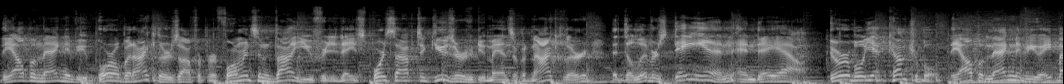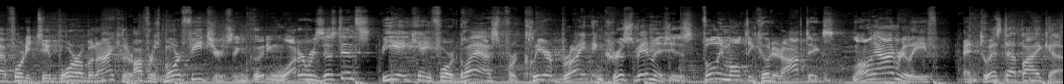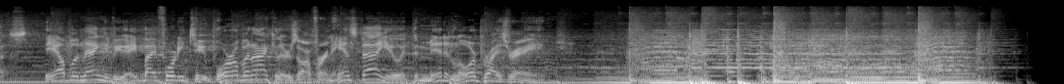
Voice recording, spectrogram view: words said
The Alpen MagnaView Porro binoculars offer performance and value for today's sports optic user who demands a binocular that delivers day in and day out. Durable yet comfortable, the Alpen MagnaView 8x42 Porro binocular offers more features, including water resistance, BAK4 glass for clear, bright, and crisp images, fully multi-coated optics, long eye relief, and twist-up eye cups. The Alpen MagnaView 8x42 Porro binoculars offer enhanced value at the mid and lower price range.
